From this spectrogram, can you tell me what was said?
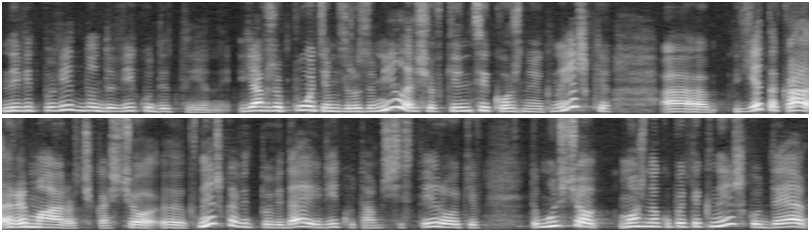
невідповідно до віку дитини. Я вже потім зрозуміла, що в кінці кожної книжки є така ремарочка, що е, книжка відповідає віку там 6 років, тому що можна купити книжку, де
